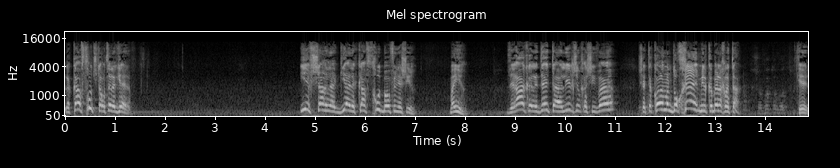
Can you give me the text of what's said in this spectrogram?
לכף זכות שאתה רוצה להגיע אליו. אי אפשר להגיע לכף זכות באופן ישיר, מהיר. זה רק על ידי תהליך של חשיבה שאתה כל הזמן דוחה מלקבל החלטה. מחשבות טובות. כן.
